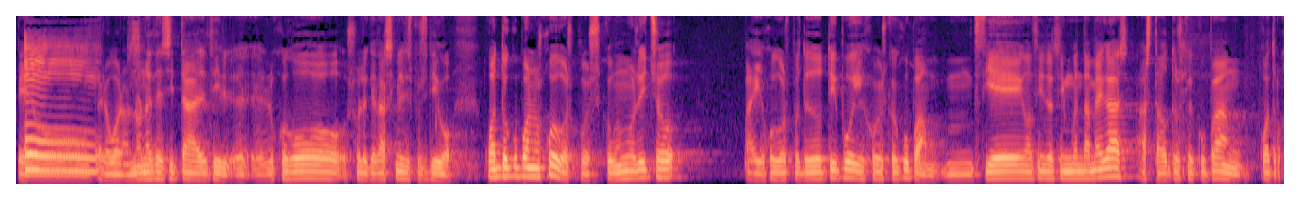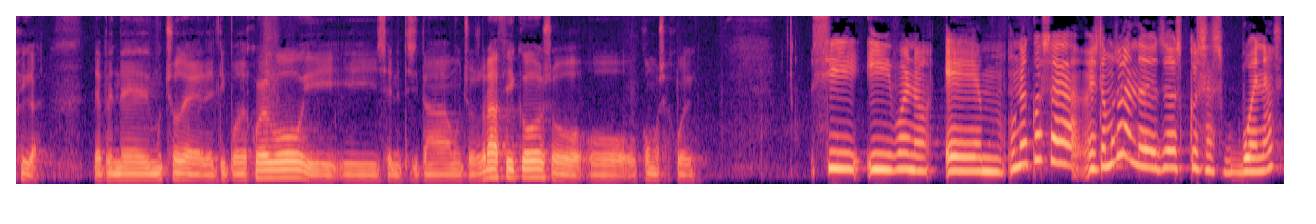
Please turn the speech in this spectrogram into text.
Pero, eh, pero bueno, no necesita, es decir, el juego suele quedarse en el dispositivo. ¿Cuánto ocupan los juegos? Pues como hemos dicho, hay juegos de todo tipo y juegos que ocupan 100 o 150 megas hasta otros que ocupan 4 gigas. Depende mucho del tipo de juego y, se necesitan muchos gráficos o, cómo se juegue. Sí, y bueno, em, una cosa, estamos hablando de dos cosas buenas,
